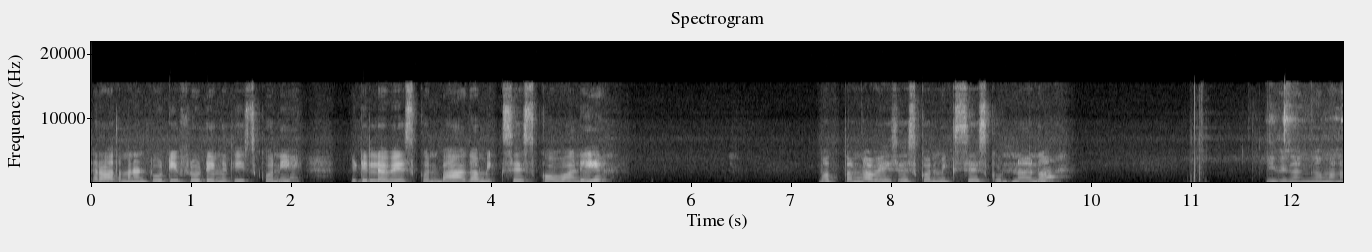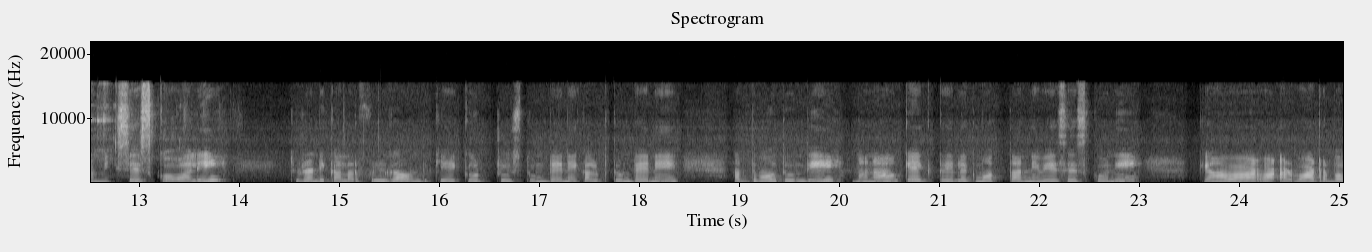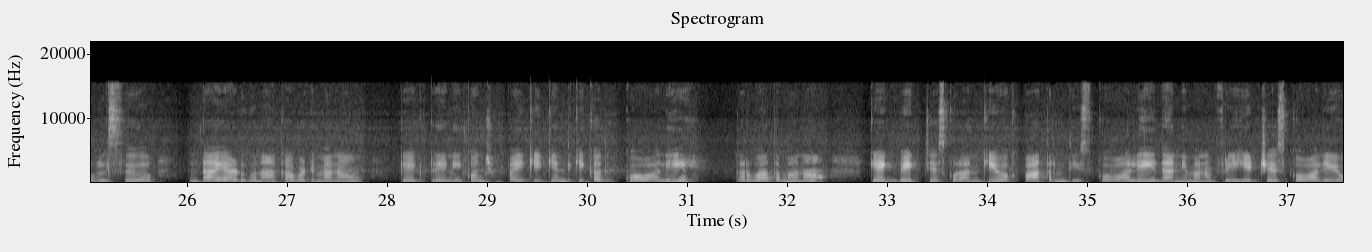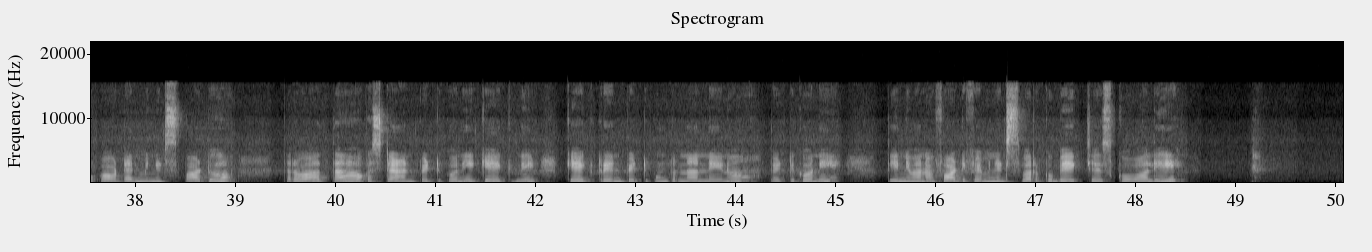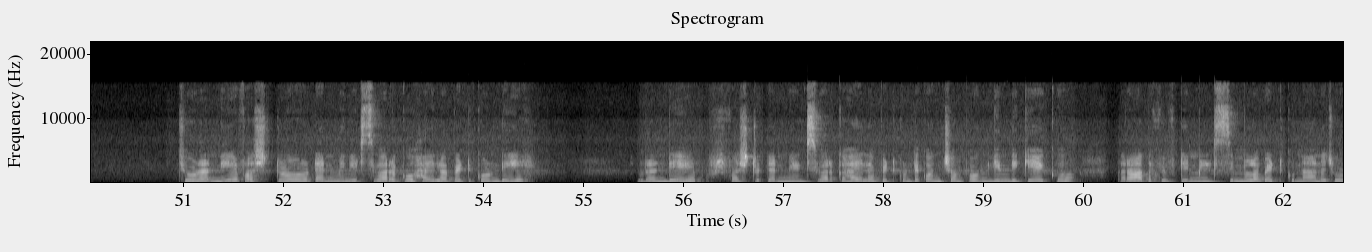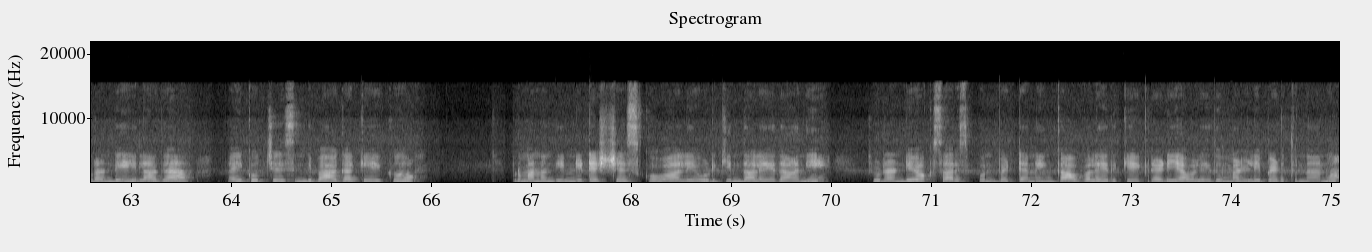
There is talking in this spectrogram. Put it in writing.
తర్వాత మనం టూటీ ఫ్రూటీని తీసుకొని వీటిల్లో వేసుకొని బాగా మిక్స్ చేసుకోవాలి. మొత్తంగా వేసేసుకొని మిక్స్ చేసుకుంటున్నాను. ఈ విధంగా మనం మిక్స్ చేసుకోవాలి. చూడండి కలర్ఫుల్గా ఉంది కేక్ చూస్తుంటేనే కలుపుతుంటేనే అర్థమవుతుంది. మనం కేక్ ట్రేలకు మొత్తాన్ని వేసేసుకొని వాటర్ బబుల్స్ ఉంటాయి అడుగున. కాబట్టి మనం కేక్ ట్రేని కొంచెం పైకి కిందికి కదుపుకోవాలి. తర్వాత మనం కేక్ బేక్ చేసుకోవడానికి ఒక పాత్రను తీసుకోవాలి. దాన్ని మనం ఫ్రీ హీట్ చేసుకోవాలి. ఒక టెన్ మినిట్స్ పాటు. తర్వాత ఒక స్టాండ్ పెట్టుకొని కేక్ని కేక్ ట్రేని పెట్టుకుంటున్నాను నేను. పెట్టుకొని దీన్ని మనం ఫార్టీ ఫైవ్ మినిట్స్ వరకు బేక్ చేసుకోవాలి. చూడండి. ఫస్ట్ టెన్ మినిట్స్ వరకు హైలో పెట్టుకోండి. చూడండి. ఫస్ట్ టెన్ మినిట్స్ వరకు హైలో పెట్టుకుంటే కొంచెం పొంగింది కేకు. తర్వాత ఫిఫ్టీన్ మినిట్స్ సిమ్లో పెట్టుకున్నాను. చూడండి. ఇలాగా పైకి వచ్చేసింది బాగా కేకు. ఇప్పుడు మనం దీన్ని టెస్ట్ చేసుకోవాలి. ఉడికిందా లేదా అని. చూడండి. ఒకసారి స్పూన్ పెట్టాను. ఇంకా అవ్వలేదు. కేక్ రెడీ అవ్వలేదు. మళ్ళీ పెడుతున్నాను.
